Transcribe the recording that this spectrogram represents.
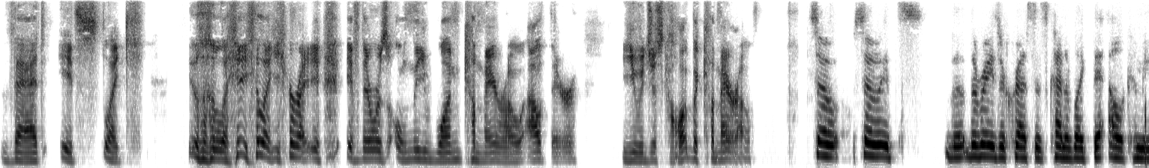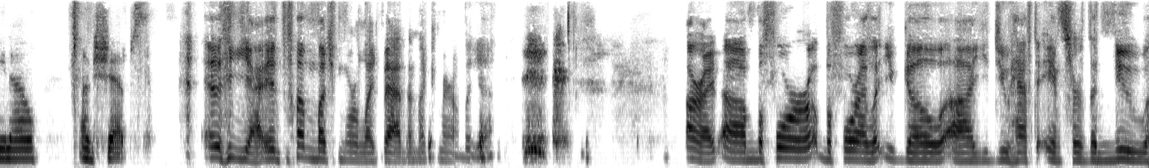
that it's like, like, like you're right. If there was only one Camaro out there, you would just call it the Camaro. So, so it's the the Razor Crest is kind of like the El Camino of ships. yeah, it's much more like that than the Camaro, but yeah. All right. Um, before before I let you go, uh, you do have to answer the new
